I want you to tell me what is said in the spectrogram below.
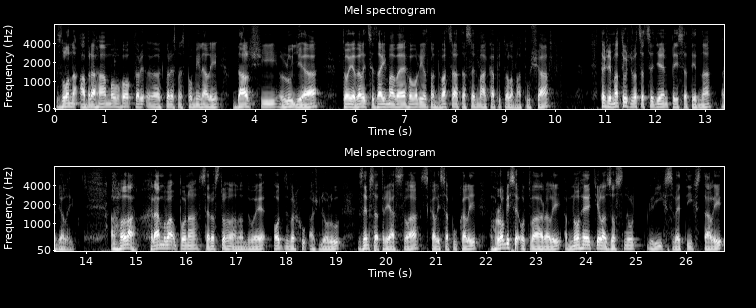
z lona Abrahámovho, ktoré, eh, ktoré sme spomínali, další ľudia. To je velice zajímavé, hovorí o tom 27. kapitola Matúša. Takže Matúš 27, 51 a ďalej. A hla, chrámová opona se roztrhla na dvoje, od vrchu až dolu, zem sa triasla, skaly sa púkali, hroby se otvárali a mnohé těla zosnulých svetých stali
